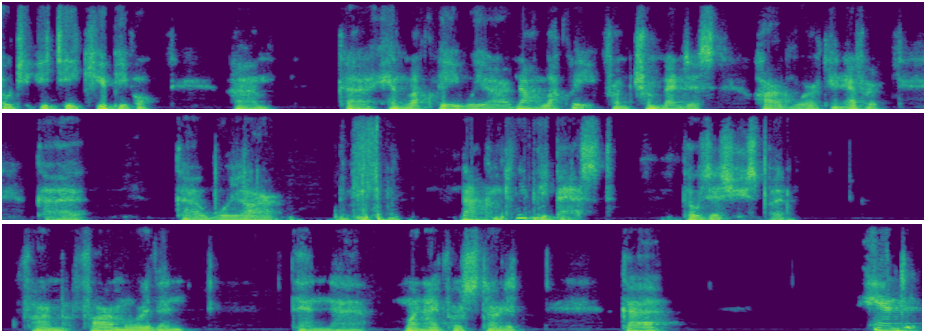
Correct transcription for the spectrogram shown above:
LGBTQ people. Um, uh, and luckily, we are not luckily from tremendous hard work and effort. Uh, uh, we are not completely past those issues, but far far more than than uh, when I first started. Uh, and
